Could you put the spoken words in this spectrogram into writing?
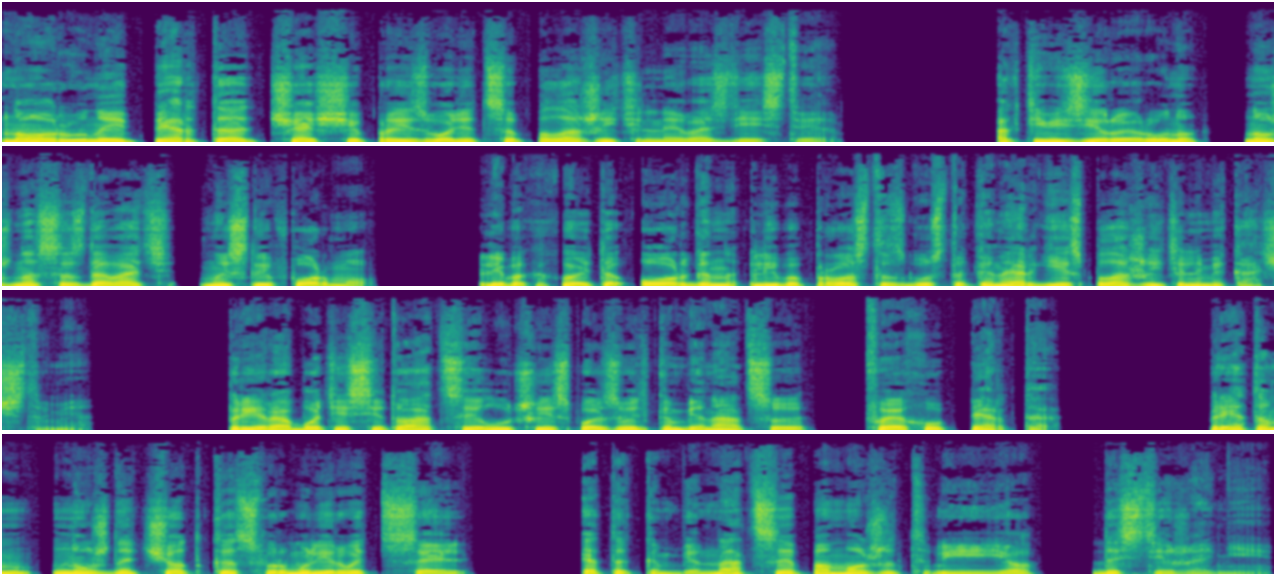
Но руной Перта чаще производится положительное воздействие. Активизируя руну, нужно создавать мысли-форму, либо какой-то орган, либо просто сгусток энергии с положительными качествами. При работе с ситуацией лучше использовать комбинацию фэху-перта. При этом нужно четко сформулировать цель. Эта комбинация поможет в ее достижении.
